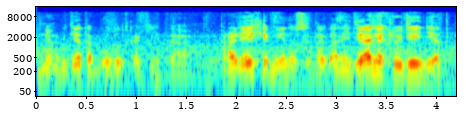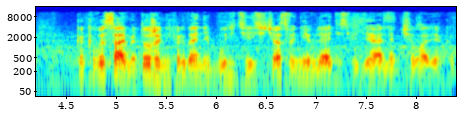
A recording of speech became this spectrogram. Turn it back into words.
в нем где-то будут какие-то прорехи, минусы и так далее. Идеальных людей нет. Как вы сами тоже никогда не будете, и сейчас вы не являетесь идеальным человеком.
